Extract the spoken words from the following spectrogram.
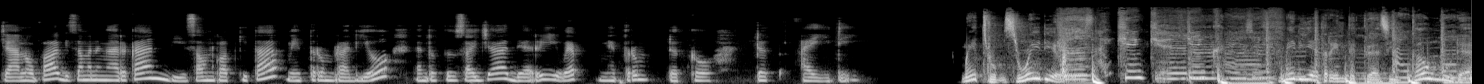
jangan lupa bisa mendengarkan di SoundCloud kita, Metrum Radio, dan tentu saja dari web metrum.co.id. Metrums Radio, Cause I can't get enough. media terintegrasi kaum muda.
